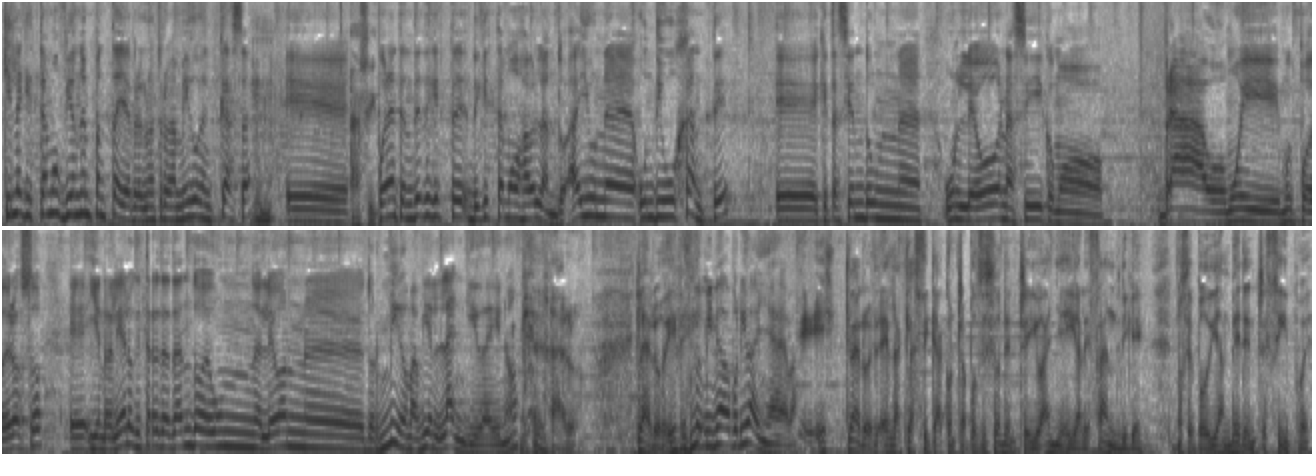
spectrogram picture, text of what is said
que es la que estamos viendo en pantalla para que nuestros amigos en casa eh, Ah, sí. puedan entender de qué, este- de qué estamos hablando. Hay un, eh, un dibujante eh, que está haciendo un, eh, un león así como bravo, muy, muy poderoso, eh, y en realidad lo que está retratando es un león eh, dormido, más bien lánguido ahí, ¿no? Claro, claro. Es, Dominado por Ibaña, además. es, claro, es la clásica contraposición entre Ibáñez y Alessandri, que no se podían ver entre sí, pues.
